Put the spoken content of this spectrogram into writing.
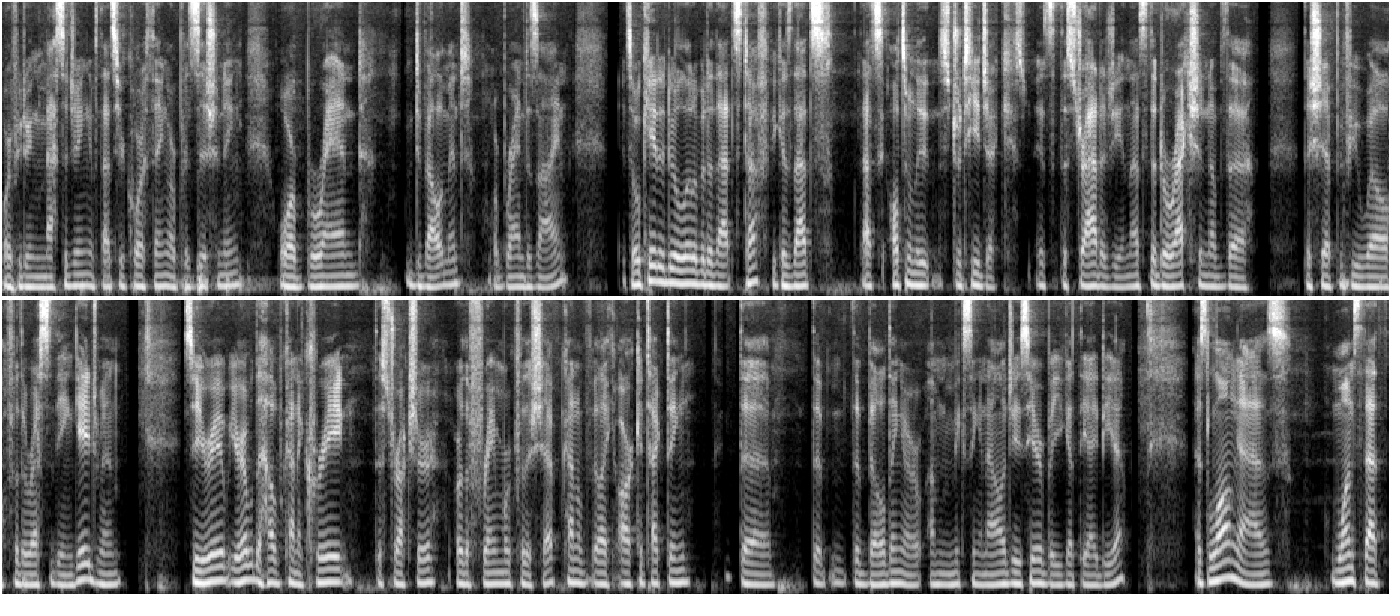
or if you're doing messaging, if that's your core thing, or positioning, or brand development, or brand design, it's okay to do a little bit of that stuff because that's that's ultimately strategic. It's the strategy, and that's the direction of the the ship, if you will, for the rest of the engagement. So you're able, you're able to help kind of create the structure or the framework for the ship, kind of like architecting the the the building. Or I'm mixing analogies here, but you get the idea. As long as once that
